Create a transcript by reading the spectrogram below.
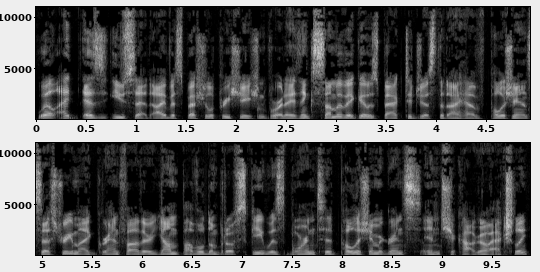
Well, I, as you said, I have a special appreciation for it. I think some of it goes back to just that I have Polish ancestry. My grandfather, Jan Paweł Dąbrowski, was born to Polish immigrants in Chicago, actually.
